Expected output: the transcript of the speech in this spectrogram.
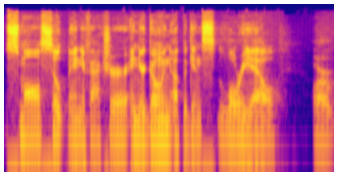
small soap manufacturer and you're going up against L'Oreal or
